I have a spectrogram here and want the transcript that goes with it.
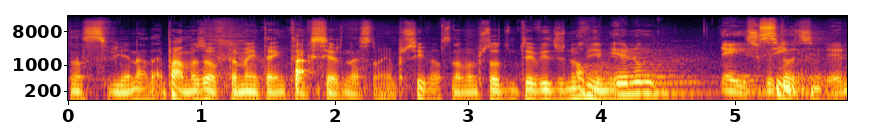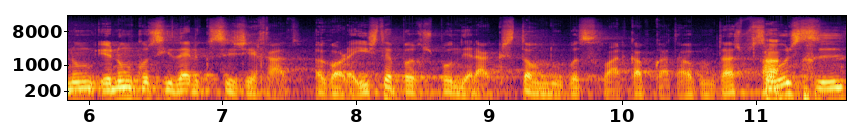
Não se via nada. Pá, mas houve, também tem, tem que ser, né? senão é impossível. Senão vamos todos meter vídeos no Vimeo. Eu não, é isso que Sim. eu estou a dizer. Eu não, eu não considero que seja errado. Agora, isto é para responder à questão do bacelar que há bocado estava a perguntar às pessoas Ah. se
